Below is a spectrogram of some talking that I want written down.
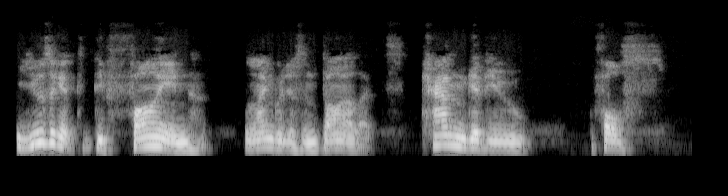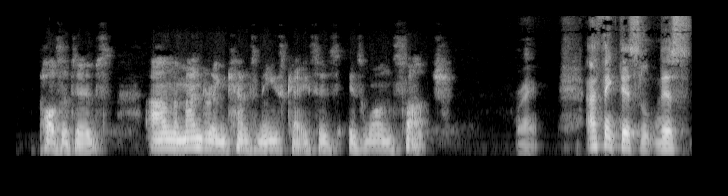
using it to define languages and dialects can give you false positives, and the Mandarin Cantonese case is, is one such. Right. I think this this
